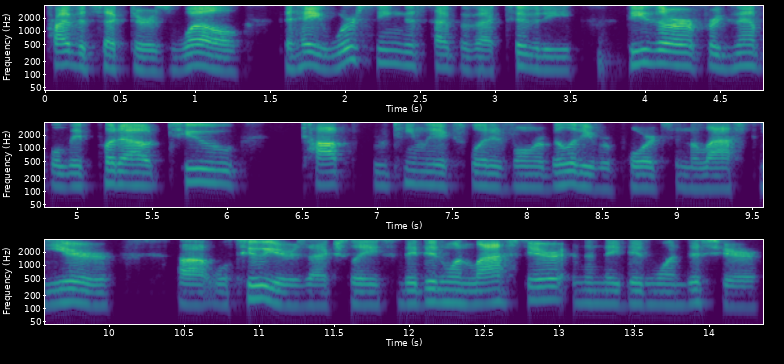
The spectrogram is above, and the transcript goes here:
private sector as well that hey we're seeing this type of activity. These are for example they've put out two top routinely exploited vulnerability reports in the last year uh, well two years actually. So they did one last year and then they did one this year.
